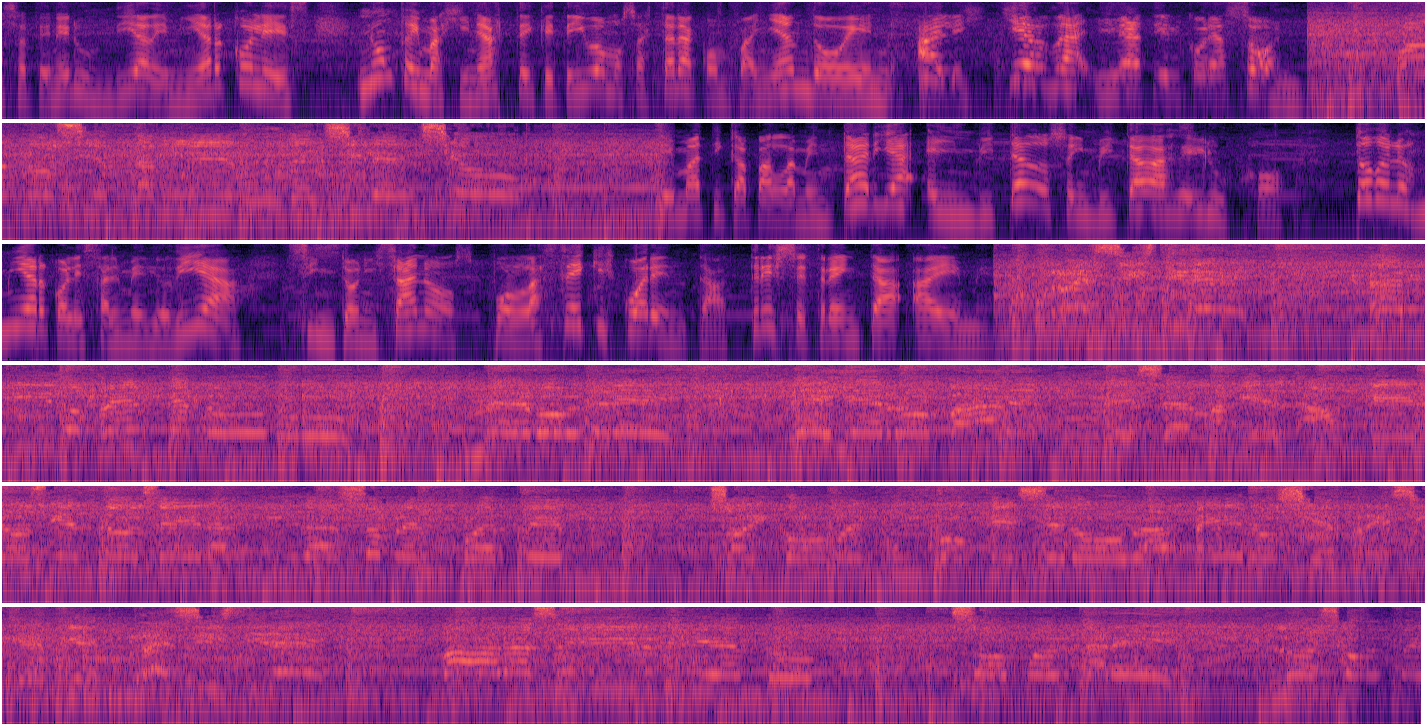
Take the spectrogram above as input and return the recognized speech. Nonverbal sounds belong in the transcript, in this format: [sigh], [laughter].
ibas a tener un día de miércoles? ¿Nunca imaginaste que te íbamos a estar acompañando en A la izquierda late el corazón? Cuando sienta miedo del silencio. Temática parlamentaria e invitados e invitadas de lujo. Todos los miércoles al mediodía, sintonizanos por las X40 1330 AM. Resistiré, soplen fuerte. Soy como el junco que se dobla, pero siempre sigue en pie. Resistiré para seguir viviendo. Soportaré los golpes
